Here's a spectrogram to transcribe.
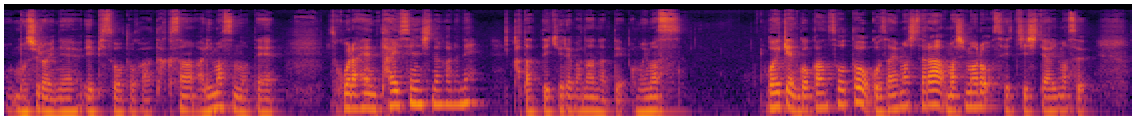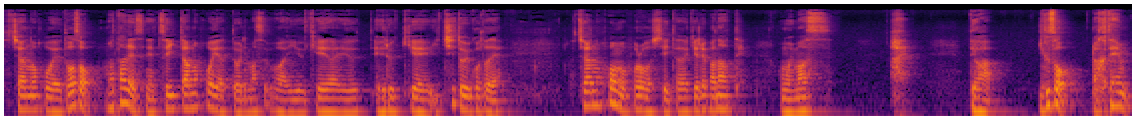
ー、面白いね、エピソードがたくさんありますので、そこら辺対戦しながらね、語っていければななんて思います。ご意見、ご感想等ございましたら、マシュマロ設置してあります。そちらの方へどうぞ。またですね、ツイッターの方やっております。YUKILK1 ということで、そちらの方もフォローしていただければなって思います。はい。では、行くぞ楽天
